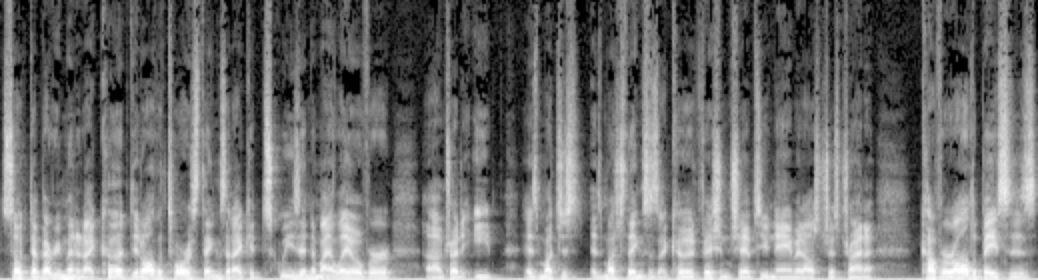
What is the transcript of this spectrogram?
soaked up every minute I could, did all the tourist things that I could squeeze into my layover, um, tried to eat as much as as much things as I could, fish and chips, you name it. I was just trying to cover all the bases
